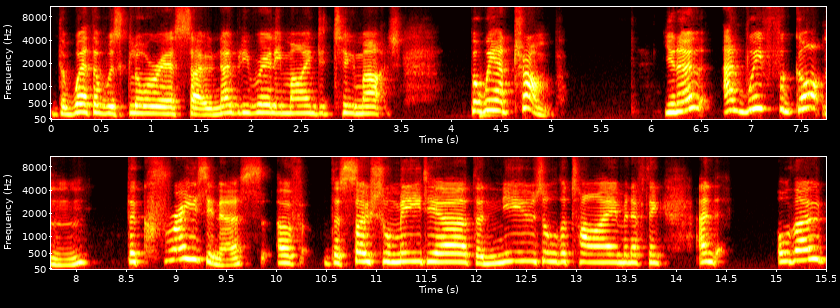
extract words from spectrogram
The weather was glorious, so nobody really minded too much. But we had Trump you know, and we've forgotten the craziness of the social media, the news all the time, and everything. And although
